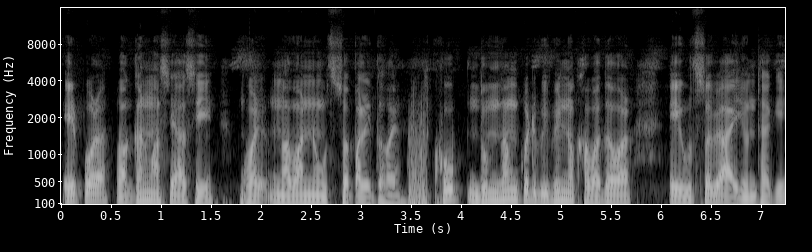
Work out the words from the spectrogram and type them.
এরপর অজ্ঞান মাসে আসে ঘরে নবান্ন উৎসব পালিত হয়। খুব ধুমধাম করে বিভিন্ন খাওয়া দাওয়ার এই উৎসবে আয়োজন থাকে।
